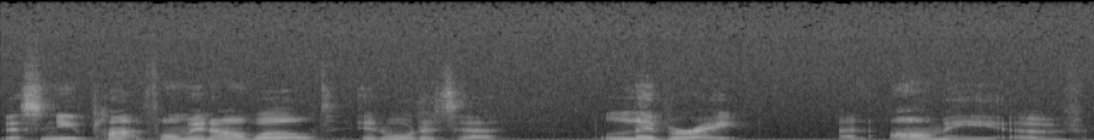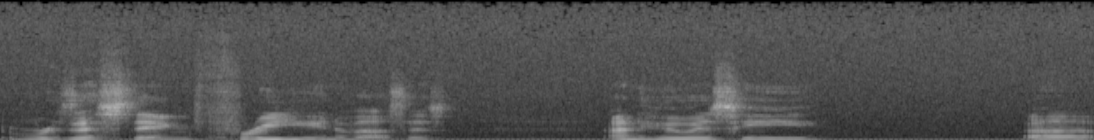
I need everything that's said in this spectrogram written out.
this new platform in our world in order to liberate an army of resisting free universes. And who is he uh,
